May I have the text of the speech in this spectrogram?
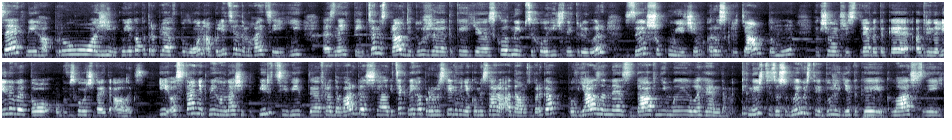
Це книга про жінку, яка потрапляє в полон, а поліція намагається її е, знайти. Це насправді дуже такий е, складний психологічний трилер з шокуючим розкриттям. Тому, якщо вам щось треба таке адреналінове, то обов'язково читайте Алекс. І остання книга у нашій підбірці від е, Фреда Варгаса, і це книга про розслідування комісара Адамсберга, пов'язане з давніми легендами. В цій книжці з особливостей дуже є такий класний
